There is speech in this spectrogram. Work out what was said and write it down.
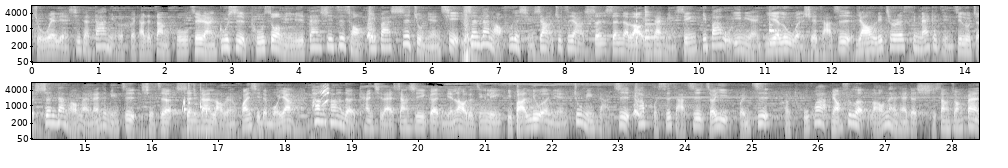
久未联系的大女儿和她的丈夫。虽然故事扑朔迷离，但是自从一八九年起，圣诞老妇的形象就这样深深的烙印在民心。一八五一年，耶鲁文学杂志《Yale Literacy Magazine》记录着圣诞老奶奶的名字，写着圣诞老人欢喜的模样，胖胖的，看起来像是一个年老的精灵。一八六二年，著名杂志《哈珀斯杂志》则以文字和图画描述了老奶奶的时尚装扮。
